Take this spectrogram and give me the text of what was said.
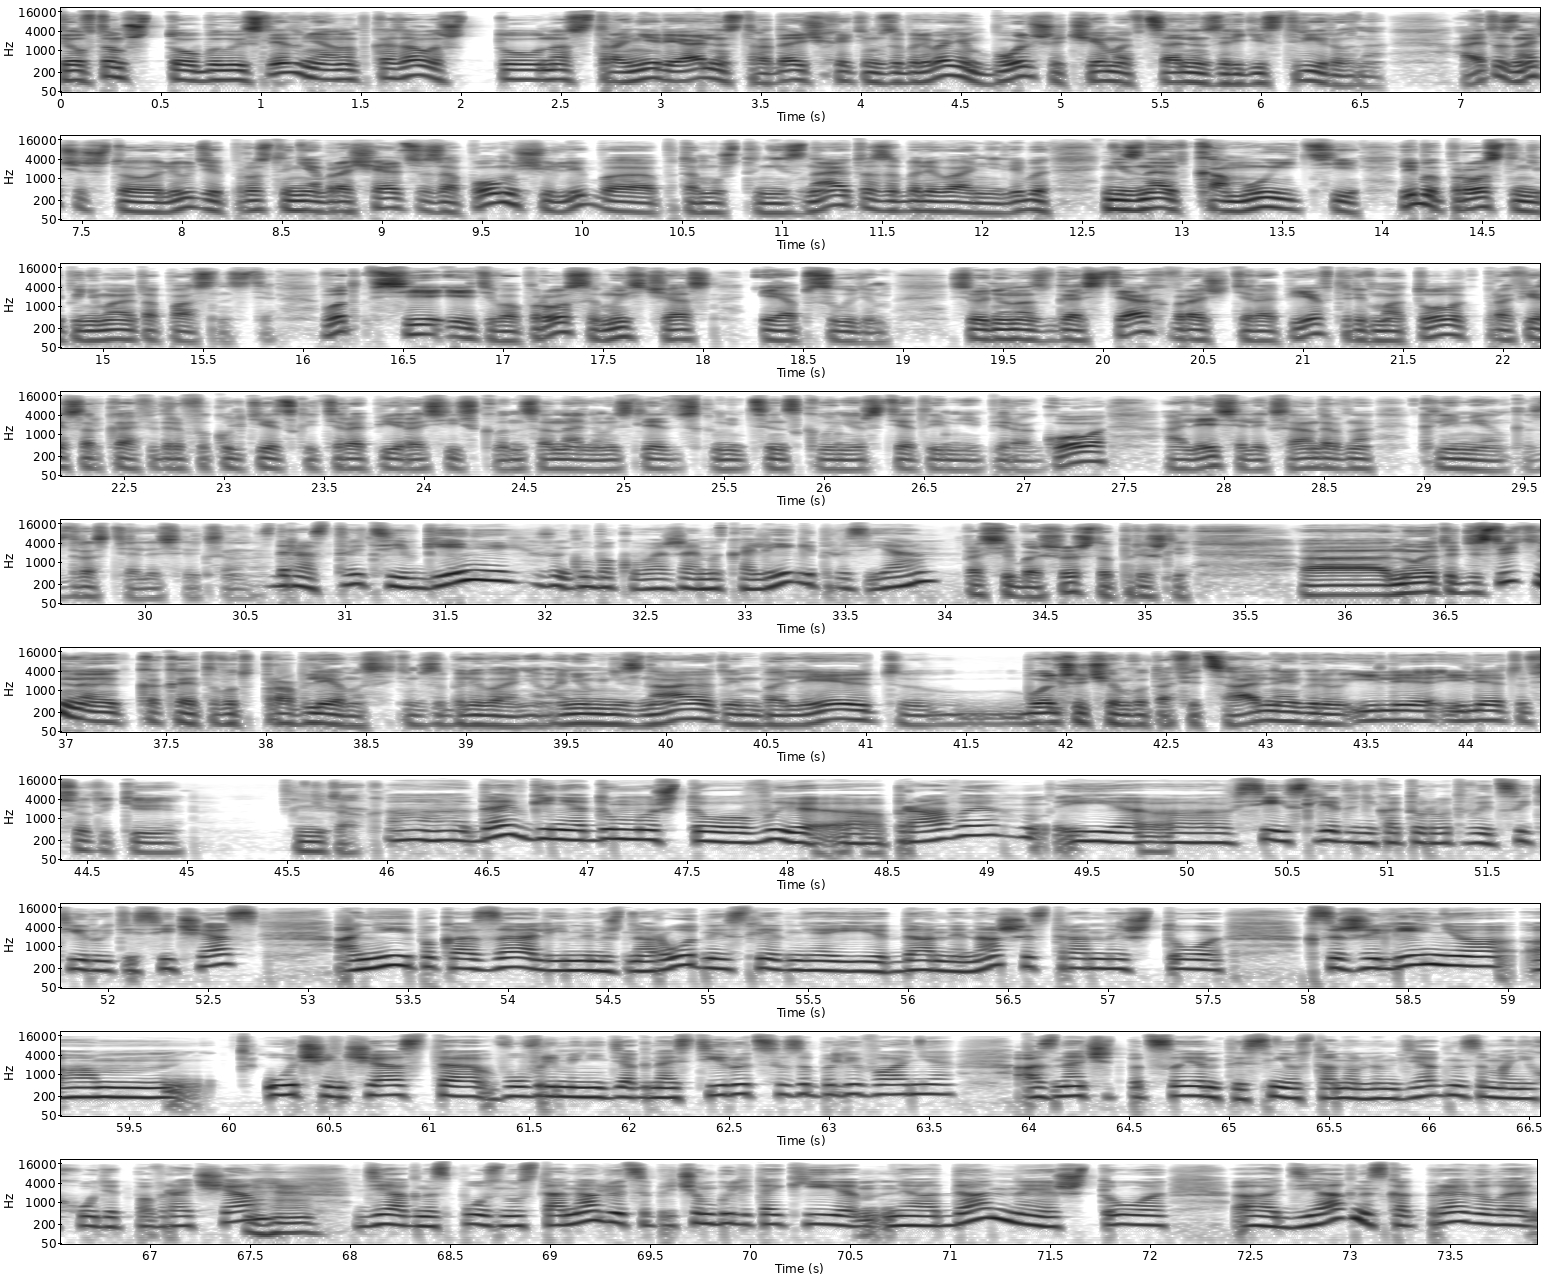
Дело в том, что было исследование, оно показало, что у нас в стране реально страдающих этим заболеванием больше, чем официально зарегистрировано. А это значит, что люди просто не обращаются за помощью, либо потому что не знают о заболевании, либо не знают, кому идти, либо просто не понимают опасности. Вот все эти вопросы мы сейчас и обсудим. Сегодня у нас в гостях врач-терапевт, ревматолог, профессор кафедры факультетской терапии Российского национального исследовательского медицинского университета имени Пирогова Олеся Александровна Клименко. Здравствуйте. Здравствуйте, Олеся Александровна. Здравствуйте, Евгений, глубоко уважаемые коллеги, друзья. Спасибо большое, что пришли. А, но это действительно какая-то вот проблема с этим заболеванием? О нем не знают, им болеют больше, чем вот официально, я говорю, или, или это все-таки не так. А, да, Евгений, я думаю, что вы э, правы, и э, все исследования, которые вот вы цитируете сейчас, они показали, именно международные исследования и данные нашей страны, что, к сожалению, очень часто вовремя не диагностируется заболевание, а значит, пациенты с неустановленным диагнозом, они ходят по врачам, угу. диагноз поздно устанавливается, причем были такие э, данные, что э, диагноз, как правило,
